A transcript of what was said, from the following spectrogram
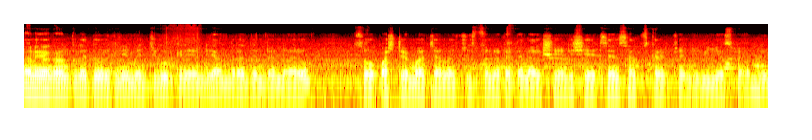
తనగా కంకులు అయితే ఉడికినాయి మంచిగా ఉడికినాయండి అందరూ తింటున్నారు. సో ఫస్ట్ టైం మా ఛానల్ చూస్తున్నట్టయితే లైక్ చేయండి షేర్ చేయండి సబ్స్క్రైబ్ చేయండి. VS family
